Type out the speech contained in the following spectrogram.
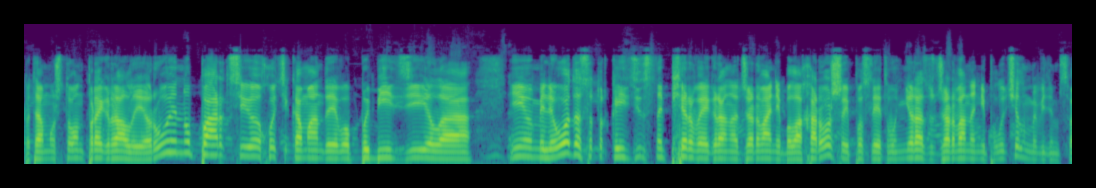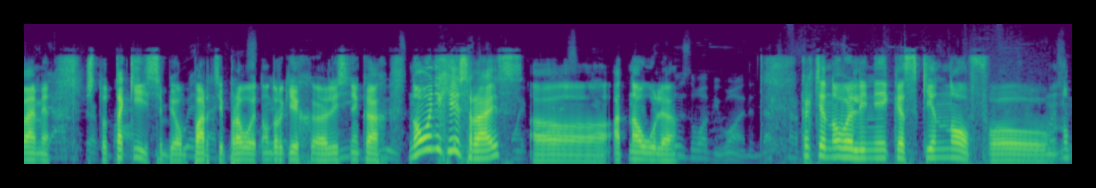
Потому что он проиграл и Руину партию, хоть и команда его победила. И у Мелиодаса только единственная первая игра на Джарване была хорошая. И после этого ни разу Джарвана не получил. Мы видим с вами, что такие себе он партии проводит на других э, лесниках. Но у них есть Райс э, от Науля. Как тебе новая линейка скинов? Э, ну,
